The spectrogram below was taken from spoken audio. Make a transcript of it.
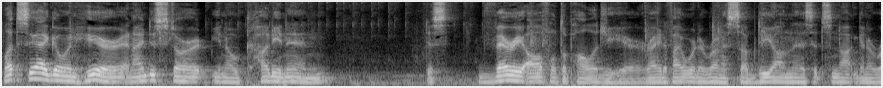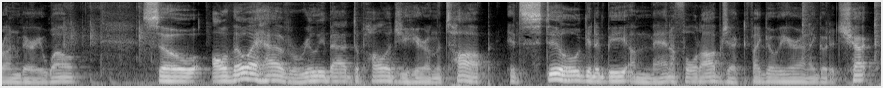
let's say I go in here and I just start, you know, cutting in just very awful topology here, right? If I were to run a sub D on this, it's not going to run very well. So although I have really bad topology here on the top, it's still going to be a manifold object. If I go here and I go to check,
